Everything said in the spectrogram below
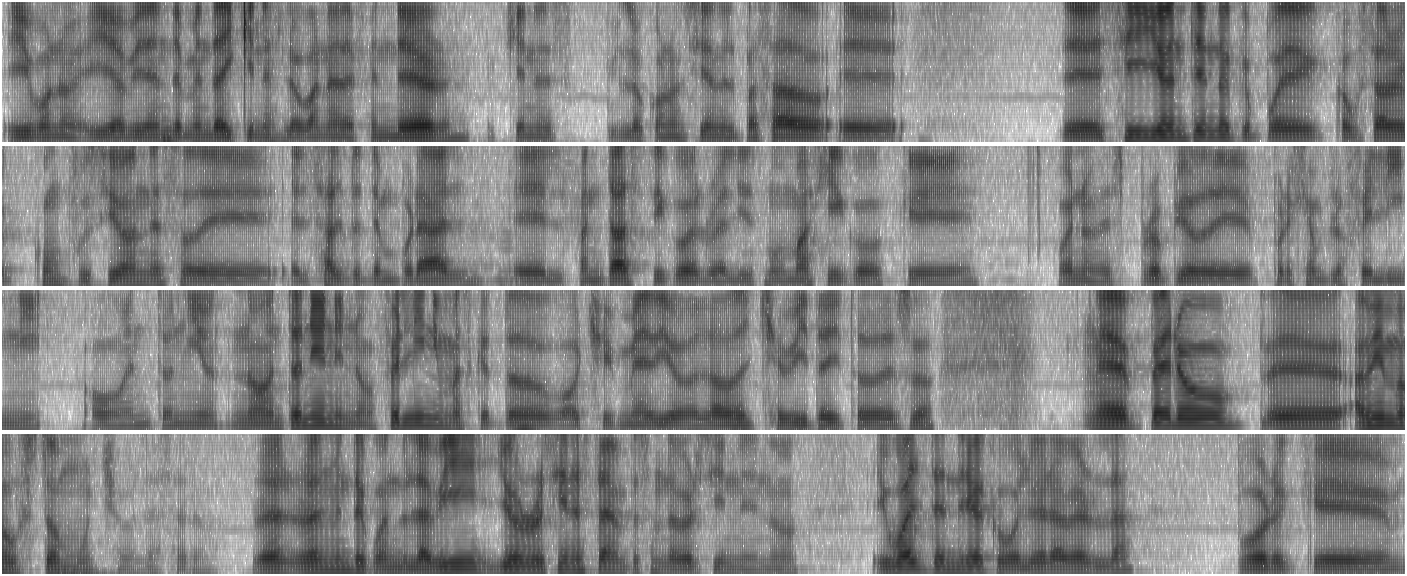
Y bueno, y evidentemente hay quienes lo van a defender, quienes lo conocían del pasado. Eh, eh, sí, yo entiendo que puede causar confusión eso de el salto temporal, el fantástico, el realismo mágico, que bueno, es propio de, por ejemplo, Fellini o Antonio, no, Antonioni no, Fellini más que todo, ocho y medio, la Dolce Vita y todo eso. Eh, pero eh, a mí me gustó mucho Lázaro. Real- realmente cuando la vi, yo recién estaba empezando a ver cine, ¿no? Igual tendría que volver a verla porque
